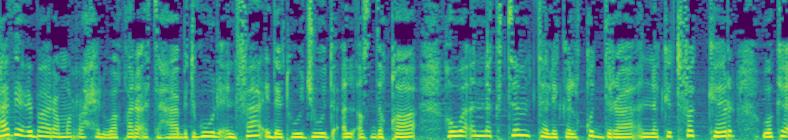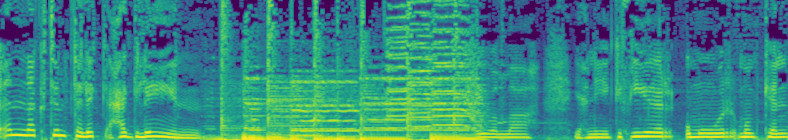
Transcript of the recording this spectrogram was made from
هذه عبارة مرة حلوة قرأتها بتقول إن فائدة وجود الأصدقاء هو أنك تمتلك القدرة أنك تفكر وكأنك تمتلك عقلين يعني كثير أمور ممكن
